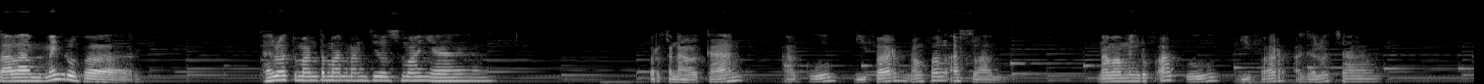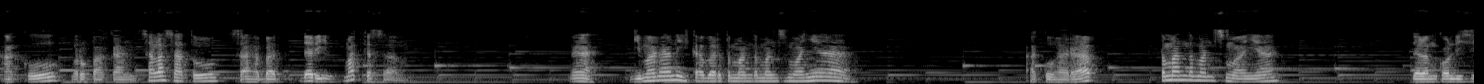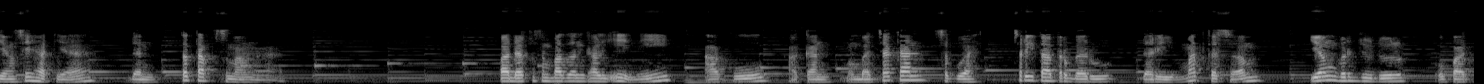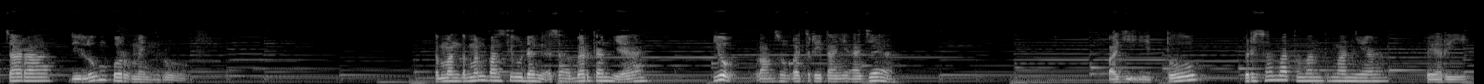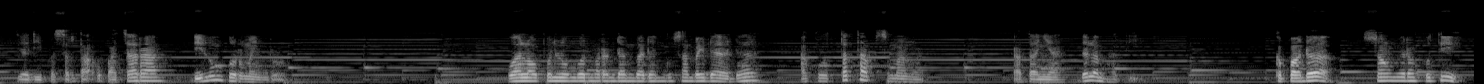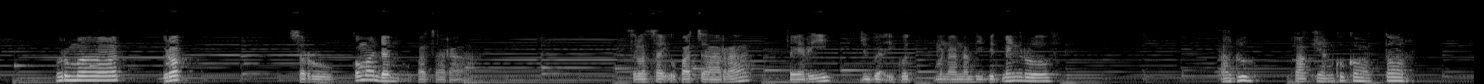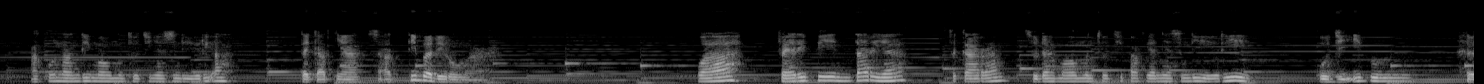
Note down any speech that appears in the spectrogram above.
Salam Mangrover. Halo teman-teman mangcil semuanya. Perkenalkan, aku Gifar Novel Aslam. Nama mangrove aku Gifar Agaloca. Aku merupakan salah satu sahabat dari Mat Kesem. Nah, gimana nih kabar teman-teman semuanya? Aku harap teman-teman semuanya dalam kondisi yang sehat ya, dan tetap semangat. Pada kesempatan kali ini, aku akan membacakan sebuah cerita terbaru dari Mat Kesem yang berjudul Upacara di Lumpur Mangrove. Teman-teman pasti udah nggak sabar kan ya? Yuk, langsung ke ceritanya aja. Pagi itu, bersama teman-temannya, Ferry jadi peserta upacara di lumpur mangrove. Walaupun lumpur merendam badanku sampai dada, aku tetap semangat, katanya dalam hati. Kepada Sang Merah Putih, hormat, gerak, seru komandan upacara. Selesai upacara, Ferry juga ikut menanam bibit mangrove. Aduh, pakaianku kotor, Aku nanti mau mencucinya sendiri ah. Tekadnya saat tiba di rumah. Wah, Ferry pintar ya. Sekarang sudah mau mencuci pakaiannya sendiri. Puji ibu.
